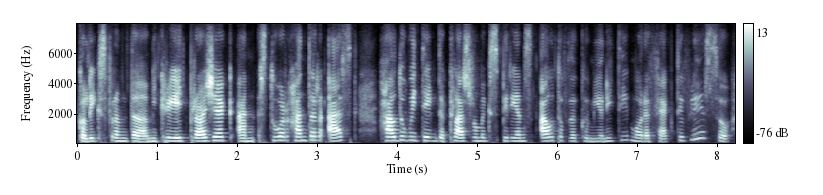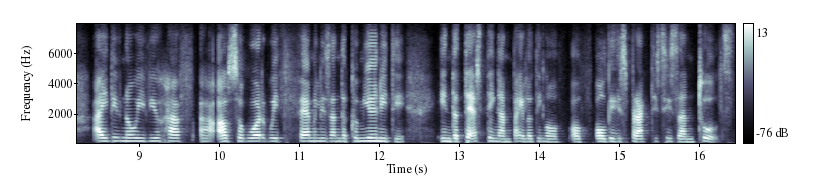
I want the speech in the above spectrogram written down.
colleagues from the MiCreate project and Stuart Hunter asked, how do we take the classroom experience out of the community more effectively? So I didn't know if you have uh, also worked with families and the community in the testing and piloting of, of all these practices and tools.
